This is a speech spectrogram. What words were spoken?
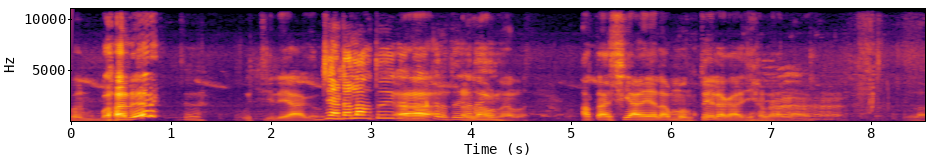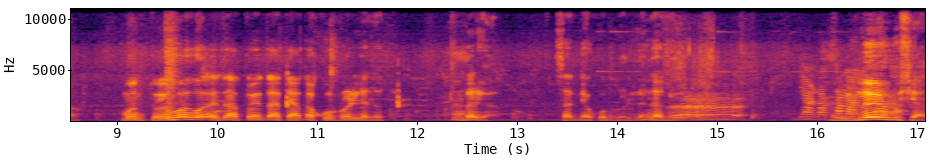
पण बहादर हं. उचली आग. झेंडा लावतोय का? काय करतोय? लावणार. आता शाळेला म्हणतोय लागा लाव. म्हणतोय होय होय जातोय तर ते आता कुरडल्या जातोय हं. बरं का? सध्या कुरडल्या झेंडा समान. लय हुशार.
